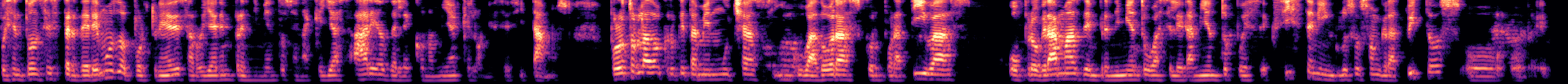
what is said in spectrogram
pues entonces perderemos la oportunidad de desarrollar emprendimientos en aquellas áreas de la economía que lo necesitamos. Por otro lado, creo que también muchas incubadoras corporativas o programas de emprendimiento o aceleramiento pues existen e incluso son gratuitos o, eh,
